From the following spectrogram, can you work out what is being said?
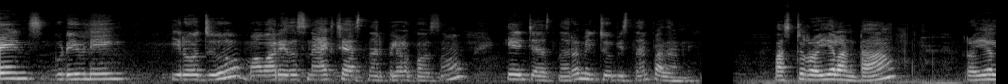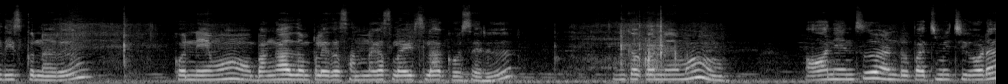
ఫ్రెండ్స్ గుడ్ ఈవినింగ్ ఈరోజు మా వారు ఏదో స్నాక్స్ చేస్తున్నారు పిల్లల కోసం. ఏం చేస్తున్నారో మీకు చూపిస్తాను పదండి. ఫస్ట్ రొయ్యలంట రొయ్యలు తీసుకున్నారు. కొన్ని ఏమో బంగాళదుంపలు ఏదో సన్నగా స్లైడ్స్ లాగా కోసారు. ఇంకా కొన్ని ఏమో ఆనియన్స్ అండ్ పచ్చిమిర్చి కూడా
